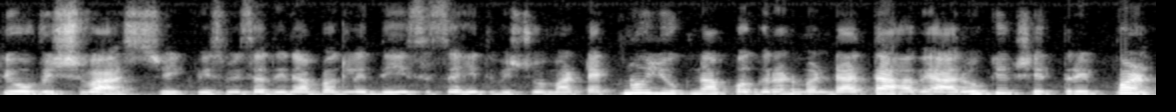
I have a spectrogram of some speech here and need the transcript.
તેવો વિશ્વાસ છે. એકવીસમી સદીના પગલે દેશ સહિત વિશ્વમાં ટેકનોયુગના પગરણ મંડાતા હવે આરોગ્ય ક્ષેત્રે પણ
